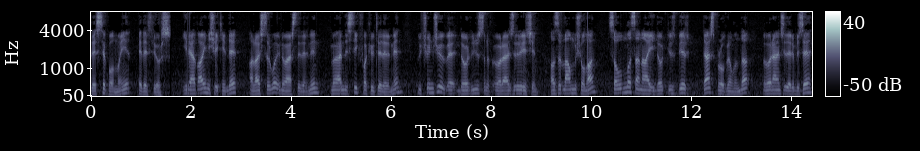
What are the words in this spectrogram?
destek olmayı hedefliyoruz. Yine aynı şekilde araştırma üniversitelerinin mühendislik fakültelerinin 3. ve 4. sınıf öğrencileri için hazırlanmış olan Savunma Sanayi 401 ders programında öğrencilerimize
